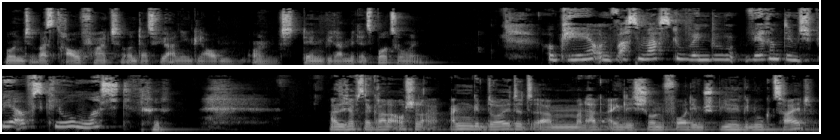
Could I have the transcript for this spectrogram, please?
und was drauf hat und dass wir an ihn glauben und den wieder mit ins Boot zu holen. Okay, und was machst du, wenn du während dem Spiel aufs Klo musst? Also ich habe es ja gerade auch schon angedeutet, ähm, man hat eigentlich schon vor dem Spiel genug Zeit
